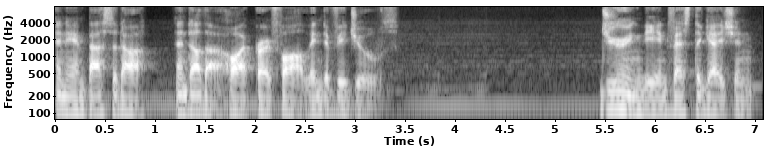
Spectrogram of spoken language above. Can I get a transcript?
an ambassador, and other high profile individuals. During the investigation,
